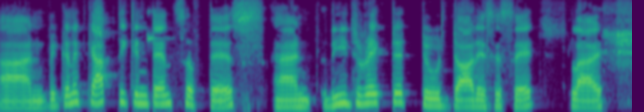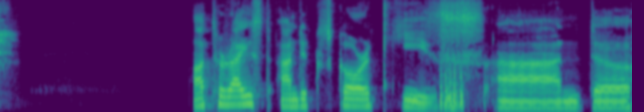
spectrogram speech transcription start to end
and we're going to cat the contents of this and redirect it to .ssh slash authorized underscore keys. And uh,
